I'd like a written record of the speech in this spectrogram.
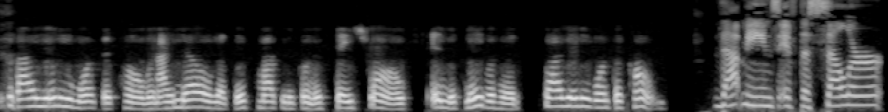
because I really want this home and I know that this market is going to stay strong in this neighborhood. So I really want this home. That means if the seller,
